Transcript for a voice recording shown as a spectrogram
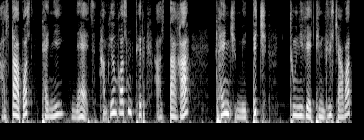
Алдаа бол таны найз. Хамгийн гол нь тэр алдаагаа таньж мэдж түүнийгээ тэмдэглэж аваад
